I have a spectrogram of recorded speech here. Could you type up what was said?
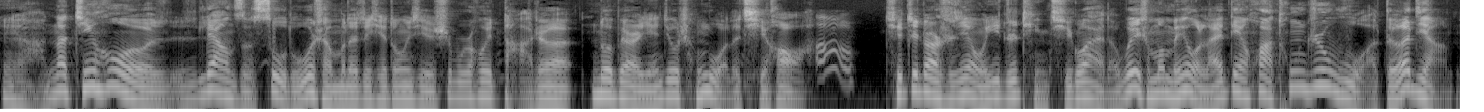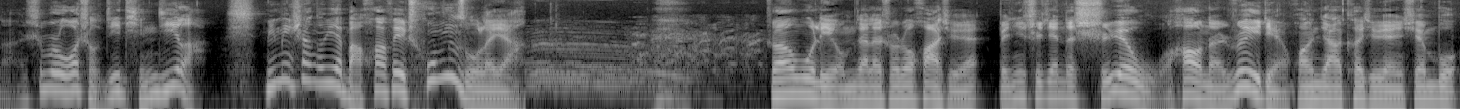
哎呀，那今后量子速读什么的这些东西，是不是会打着诺贝尔研究成果的旗号啊？其实这段时间我一直挺奇怪的，为什么没有来电话通知我得奖呢？是不是我手机停机了？明明上个月把话费充足了呀。说完物理，我们再来说说化学。北京时间的十月五号呢，瑞典皇家科学院宣布，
